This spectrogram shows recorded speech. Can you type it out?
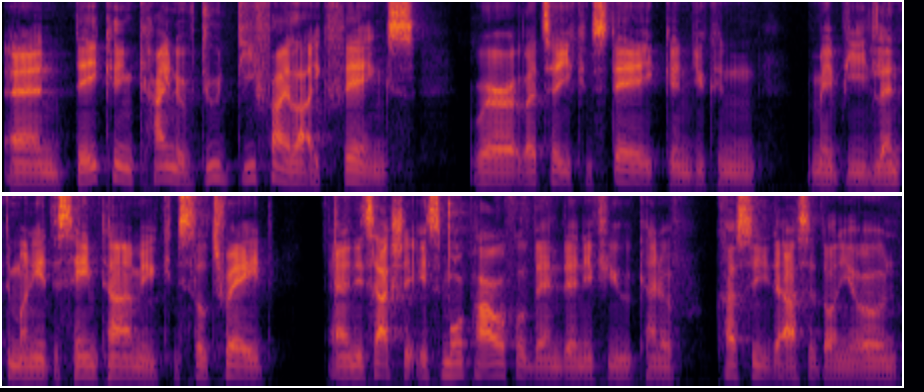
and they can kind of do DeFi like things where, let's say, you can stake and you can maybe lend the money at the same time you can still trade. And it's actually it's more powerful than than if you kind of custody the asset on your own.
